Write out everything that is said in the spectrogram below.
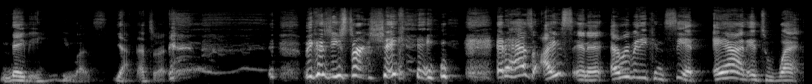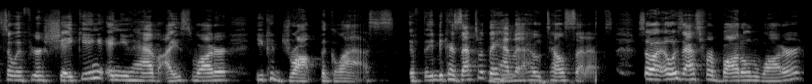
maybe he was. Yeah that's right. Because you start shaking it has ice in it everybody can see it and it's wet. So if you're shaking and you have ice water you could drop the glass if they because that's what they have at hotel setups. So i always ask for bottled water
